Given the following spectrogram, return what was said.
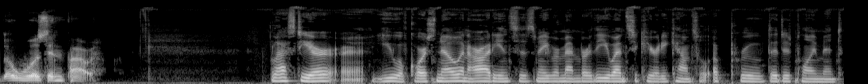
was in power. Last year, uh, you of course know, and our audiences may remember, the UN Security Council approved the deployment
